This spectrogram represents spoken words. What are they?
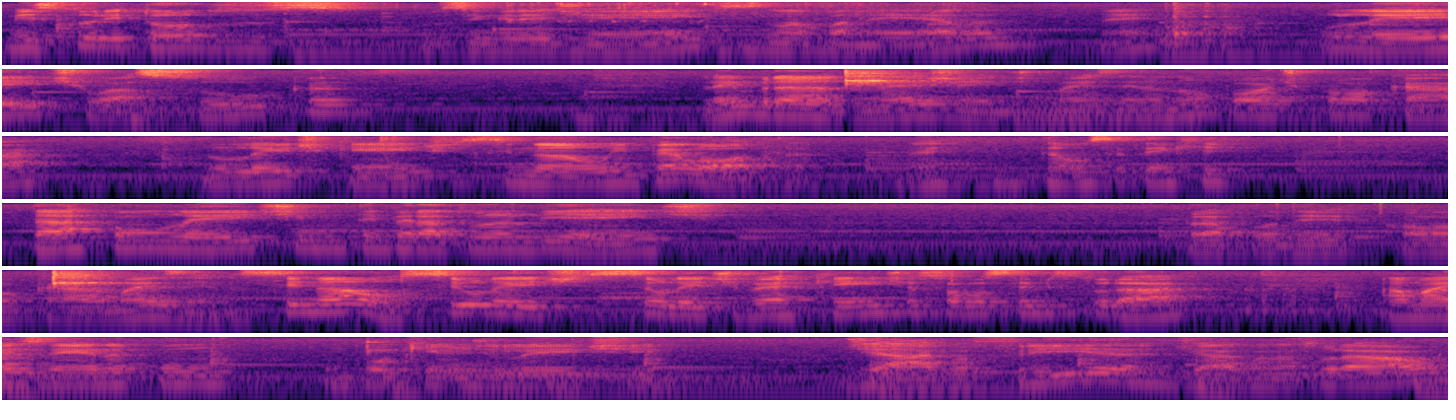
Misture todos os os ingredientes numa panela, né? O leite, o açúcar. Lembrando, né, gente, maisena não pode colocar no leite quente, senão empelota, né? Então você tem que estar com o leite em temperatura ambiente para poder colocar a maisena. Se não, se o leite, se o leite estiver quente, é só você misturar a maisena com um pouquinho de leite de água fria, de água natural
